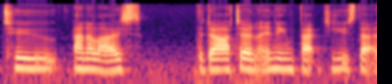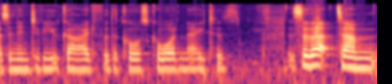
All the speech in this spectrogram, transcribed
to analyse the data and, and, in fact use that as an interview guide for the course coordinators. So that um,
